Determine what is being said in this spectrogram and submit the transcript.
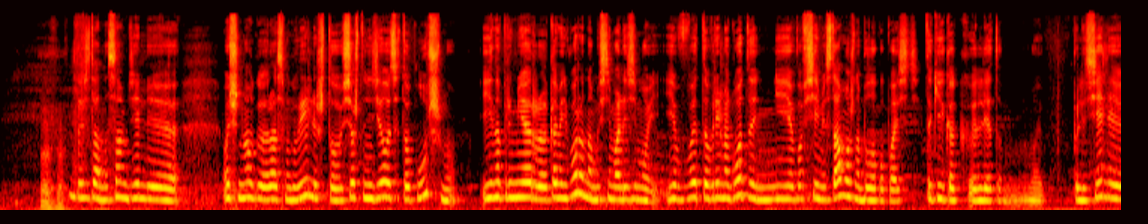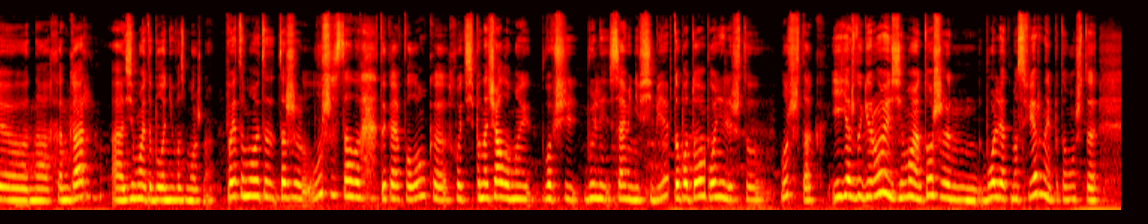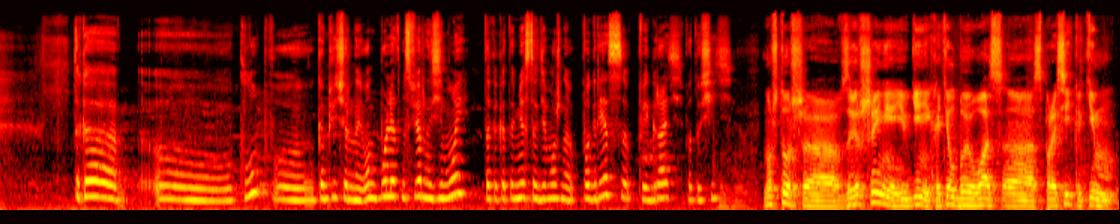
Угу. То есть, да, на самом деле, очень много раз мы говорили, что все, что не делается, то к лучшему. И, например, «Камень ворона» мы снимали зимой, и в это время года не во все места можно было попасть, такие как летом. Мы полетели на хангар, а зимой это было невозможно. Поэтому это даже лучше стала такая поломка, хоть поначалу мы вообще были сами не в себе, то потом поняли, что лучше так. И «Я жду героя» зимой, он тоже более атмосферный, потому что такая э, клуб э, компьютерный, он более атмосферный зимой, так как это место, где можно погреться, поиграть, потусить. Ну что ж, э, в завершение, Евгений, хотел бы у вас э, спросить, каким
